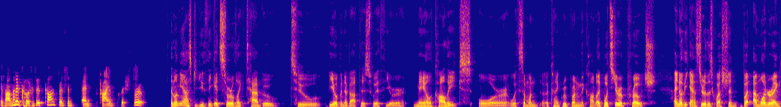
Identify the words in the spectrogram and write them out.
if I'm going to go to this conference and, and try and push through. And let me ask you, do you think it's sort of like taboo to be open about this with your male colleagues or with someone a kind of group running the con like what's your approach i know the answer to this question but i'm wondering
